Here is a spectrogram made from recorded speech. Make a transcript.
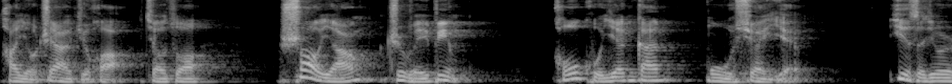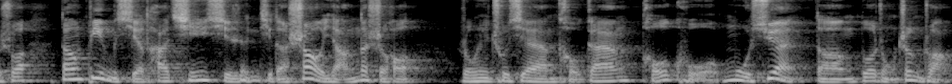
它有这样一句话，叫做“少阳之为病，口苦咽干，目眩也”。意思就是说，当病邪它侵袭人体的少阳的时候，容易出现口干、口苦、目眩等多种症状。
